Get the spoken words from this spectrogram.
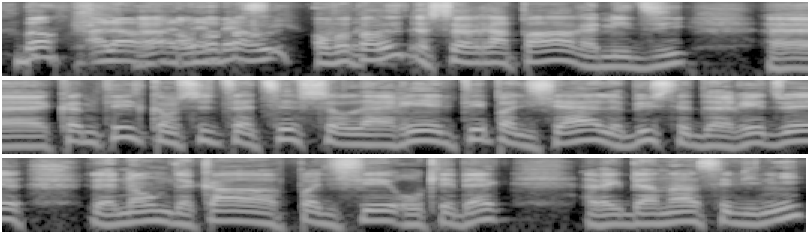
Bon, alors, Hein, euh, on, ben, va merci. parler, on va parler de ce rapport à midi. Euh, comité consultatif sur la réalité policière. Le but, c'est de réduire le nombre de corps policiers au Québec avec Bernard Sévigny.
